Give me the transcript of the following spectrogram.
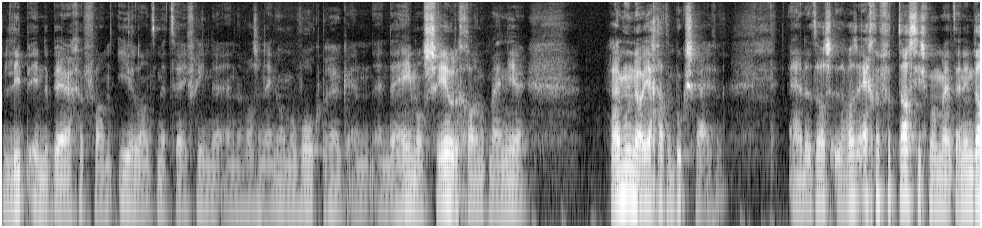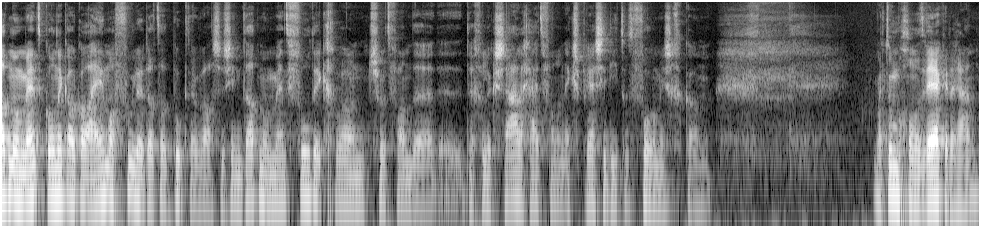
liep in de bergen van Ierland met twee vrienden en er was een enorme wolkbreuk en, en de hemel schreeuwde gewoon op mij neer. Raimundo, jij gaat een boek schrijven. En dat was, dat was echt een fantastisch moment. En in dat moment kon ik ook al helemaal voelen dat dat boek er was. Dus in dat moment voelde ik gewoon een soort van de, de, de gelukzaligheid van een expressie die tot vorm is gekomen. Maar toen begon het werken eraan.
